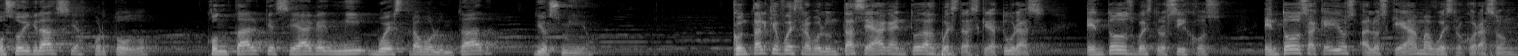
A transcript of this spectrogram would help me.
Os doy gracias por todo, con tal que se haga en mí vuestra voluntad, Dios mío. Con tal que vuestra voluntad se haga en todas vuestras criaturas, en todos vuestros hijos, en todos aquellos a los que ama vuestro corazón.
